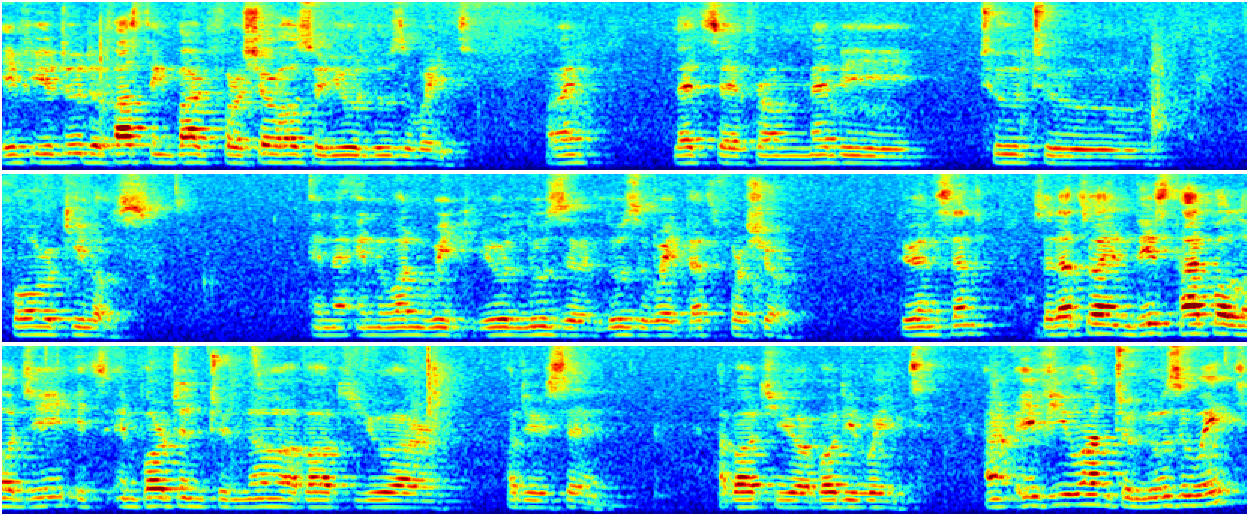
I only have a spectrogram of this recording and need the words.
If you do the fasting part, for sure also you will lose weight, alright? Let's say from maybe two to four kilos in, in one week, you lose, uh, lose weight, that's for sure. Do you understand? So that's why in this typology, it's important to know about your, how do you say, about your body weight. And if you want to lose weight,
